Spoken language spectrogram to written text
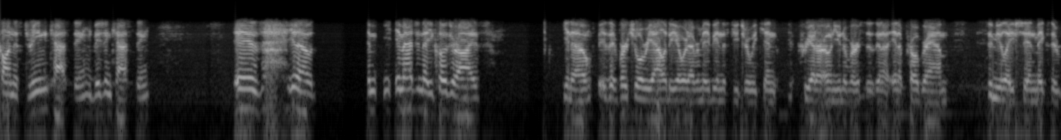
calling this dream casting, vision casting, is you know, Im- imagine that you close your eyes. You know, is it virtual reality or whatever? Maybe in the future we can create our own universes in a in a program. Simulation makes it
